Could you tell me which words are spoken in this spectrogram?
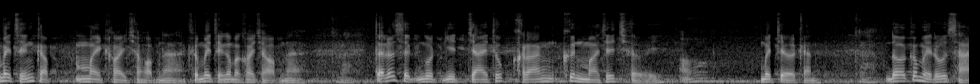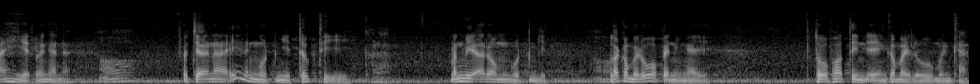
ไม่ถึงกับไม่ค่อยชอบหน้า คือไม่ถึงกับไม่ค่อยชอบหน้าครับแต่รู้สึกหงุดหงิดใจทุกครั้งขึ้นมาเฉยโอ้ๆเมื่อเจอกันครับโดยก็ไม่รู้สาเหตุเหมือนกันนะโอ้พอเจอหน้าเอ๊ะหงุดหงิดทุกทีครับมันมีอารมณ์หงุดหงิดอ๋อแล้วก็ไม่รู้ว่าเป็นยังไง ตัวพ่อตินเองก็ไม่รู้เหมือนกัน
